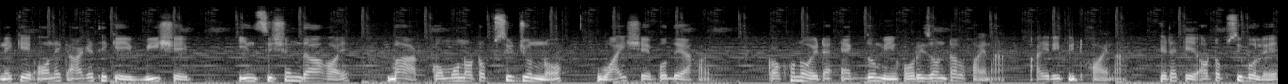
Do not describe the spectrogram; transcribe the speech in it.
নেকে অনেক আগে থেকেই ভি শেপ ইনসিশন দেওয়া হয় বা কমন অটোপসির জন্য ওয়াই শেপও দেওয়া হয়। কখনো এটা একদমই হরিজন্টাল হয় না আই রিপিট হয় না। এটাকে অটোপসি বলে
